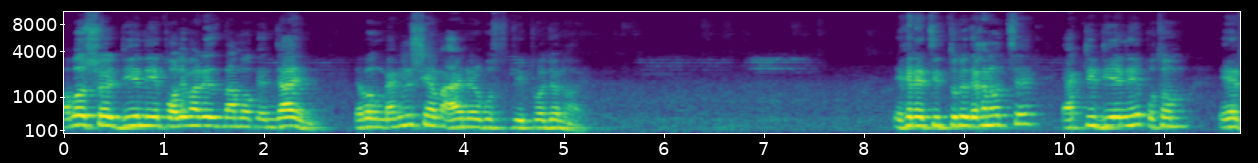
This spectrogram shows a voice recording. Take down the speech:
অবশ্যই ডিএনএ পলিমারেজ নামক এনজাইম এবং ম্যাগনেসিয়াম আয়নের উপস্থিতি প্রয়োজন হয়। এখানে চিত্রটি দেখানো হচ্ছে, একটি ডিএনএ, প্রথম এর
